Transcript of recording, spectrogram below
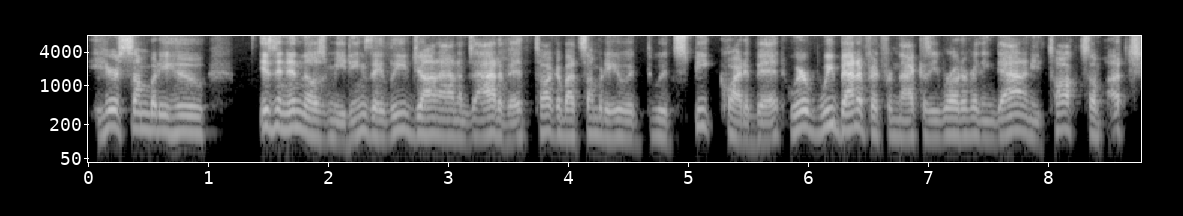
here's somebody who isn't in those meetings. They leave John Adams out of it. Talk about somebody who would, would speak quite a bit. We're, we benefit from that because he wrote everything down and he talked so much.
